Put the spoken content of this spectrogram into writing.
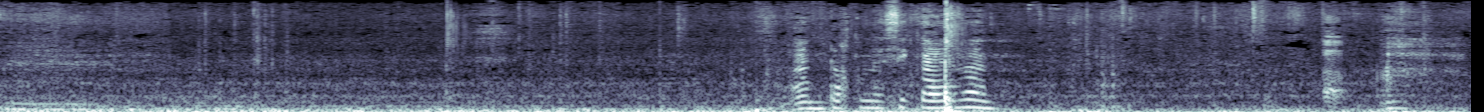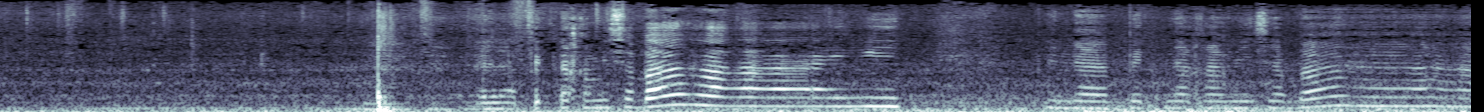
Hmm. Antok na si Kyron. Ah. Hmm. Malapit na kami sa bahay. Malapit na kami sa bahay.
